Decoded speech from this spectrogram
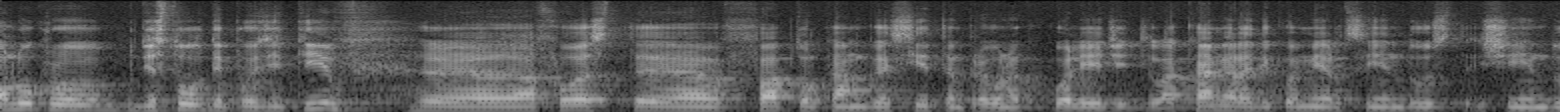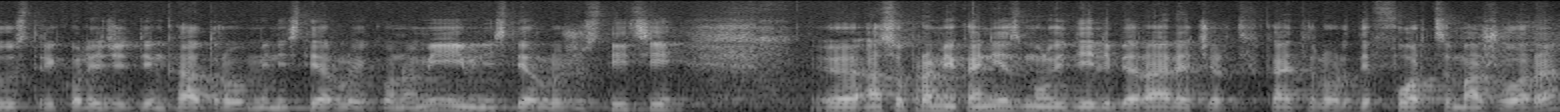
un lucru destul de pozitiv a fost faptul că am găsit împreună cu colegii de la Camera de Comerț și Industrie, colegii din cadrul Ministerului Economiei, Ministerului Justiției, asupra mecanismului de eliberare a certificatelor de forță majoră,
